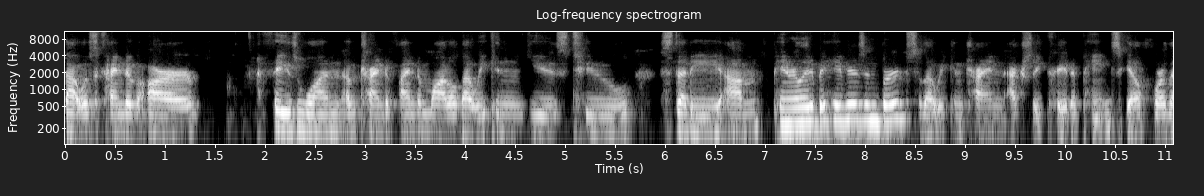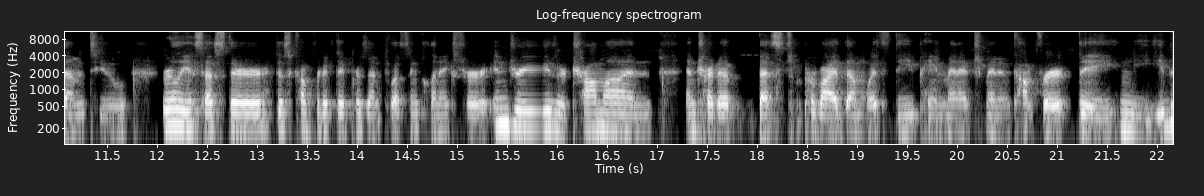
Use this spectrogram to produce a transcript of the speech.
that was kind of our phase one of trying to find a model that we can use to study um, pain related behaviors in birds so that we can try and actually create a pain scale for them to really assess their discomfort if they present to us in clinics for injuries or trauma and, and try to best provide them with the pain management and comfort they need.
